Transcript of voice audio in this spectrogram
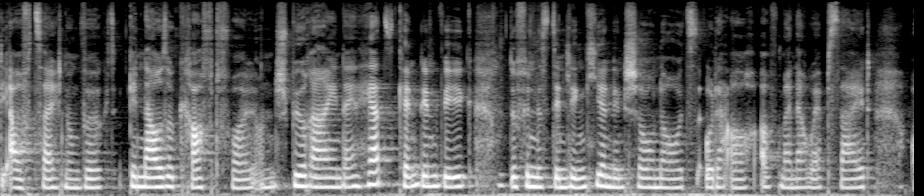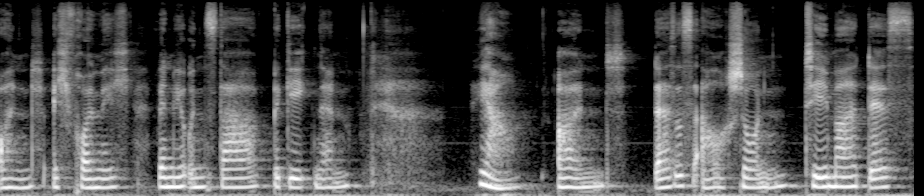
die Aufzeichnung wirkt genauso kraftvoll und spür rein, dein Herz kennt den Weg. Du findest den Link hier in den Show Notes oder auch auf meiner Website und ich freue mich, wenn wir uns da begegnen. Ja, und das ist auch schon Thema des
